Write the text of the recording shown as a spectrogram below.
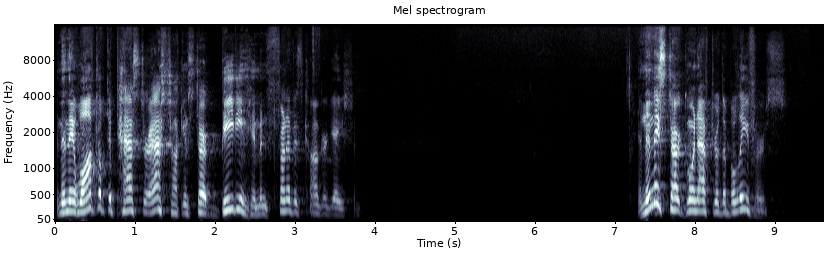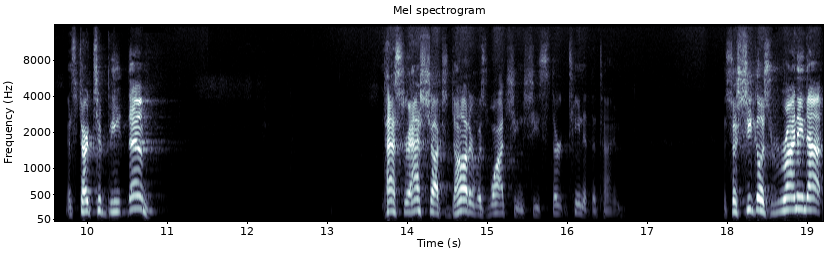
And then they walk up to Pastor Ashok and start beating him in front of his congregation. And then they start going after the believers and start to beat them. Pastor Ashok's daughter was watching. She's 13 at the time. So she goes running up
